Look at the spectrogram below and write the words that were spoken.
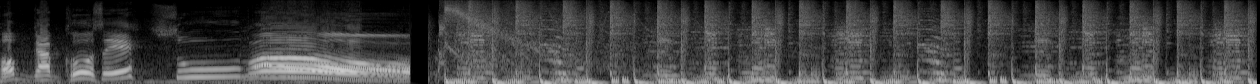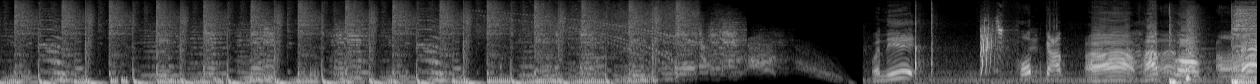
พบกับคู่สีซูโม่วันนี้พบกับอ่าพับกบอ๋อแม่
